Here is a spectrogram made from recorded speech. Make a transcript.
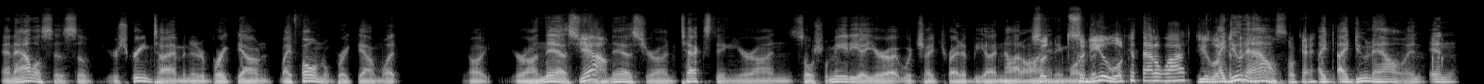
analysis of your screen time, and it'll break down. My phone will break down what, you know, you're on this, you're Yeah. on this, you're on texting, you're on social media, you're, uh, which I try to be uh, not on so, anymore. so do you look at that a lot? Do you look? I at do now. Okay. I, I do now, and and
